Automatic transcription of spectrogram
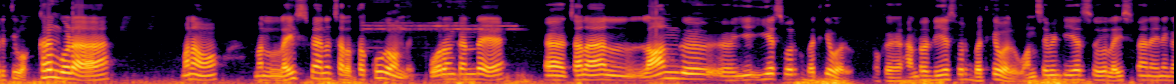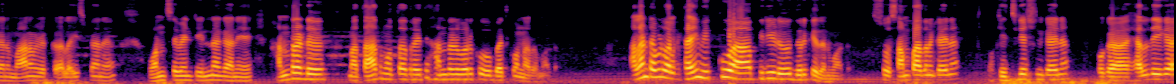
ప్రతి ఒక్కరం కూడా మనం మన లైఫ్ స్పాన్ చాలా తక్కువగా ఉంది. పూర్వం కంటే చాలా లాంగ్ ఇయర్స్ వరకు బతికేవారు. ఒక హండ్రెడ్ ఇయర్స్ వరకు బతికేవారు. One seventy years life span అయినా కానీ మానవ యొక్క లైఫ్ స్పాన్ వన్ సెవెంటీ అయినా కానీ హండ్రెడ్ మా తాత ముత్తాతలు అయితే హండ్రెడ్ వరకు బతికున్నారన్నమాట. అలాంటప్పుడు వాళ్ళకి టైం ఎక్కువ పీరియడ్ దొరికేదనమాట సో సంపాదనకైనా ఒక ఎడ్యుకేషన్కైనా ఒక హెల్తీగా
